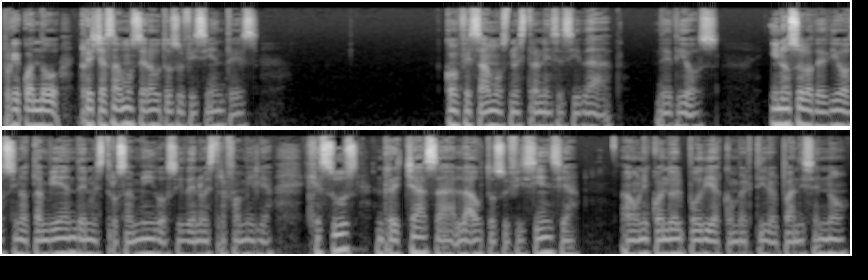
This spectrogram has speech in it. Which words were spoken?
Porque cuando rechazamos ser autosuficientes, confesamos nuestra necesidad de Dios. Y no solo de Dios, sino también de nuestros amigos y de nuestra familia. Jesús rechaza la autosuficiencia aun y cuando él podía convertir el pan, dice, no,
